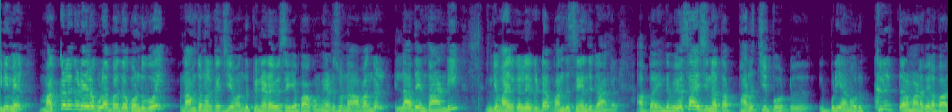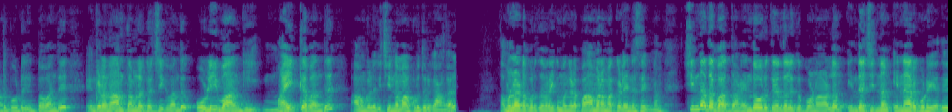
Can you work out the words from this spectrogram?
இனிமேல் மக்களுக்கு இடையில குழப்பத்தை கொண்டு போய் நாம் தமிழர் கட்சியை வந்து பின்னடைவு செய்ய பார்க்கணும். என்று சொன்னால் அவங்க எல்லாத்தையும் தாண்டி இங்கே மயில்கல்லு கிட்ட வந்து சேர்ந்துட்டாங்க அப்போ இந்த விவசாய சின்னத்தை பறிச்சு போட்டு இப்படியான ஒரு கீழ்த்தரமான வேலை பார்த்து போட்டு இப்போ வந்து எங்களோட நாம் தமிழர் கட்சிக்கு வந்து ஒளி வாங்கி மைக்கை வந்து அவங்களுக்கு சின்னமாக கொடுத்துருக்காங்க. தமிழ்நாட்டை பொறுத்த வரைக்கும் எங்களோட பாமர மக்கள் என்ன செய்யணும்? சின்னத்தை பார்த்தான் எந்த ஒரு தேர்தலுக்கு போனாலும் இந்த சின்னம் இன்னாருக்குடையது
